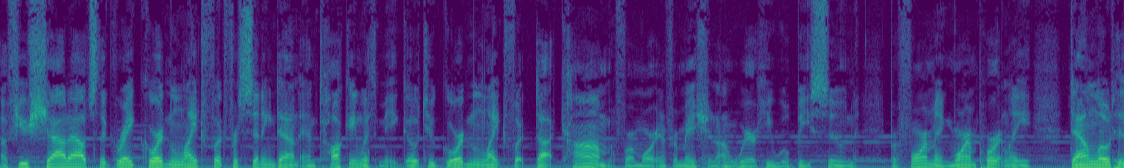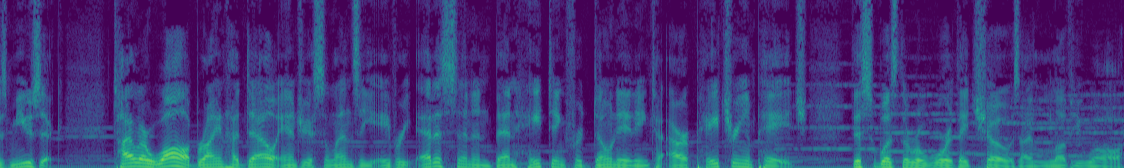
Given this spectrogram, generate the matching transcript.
A few shout outs to the great Gordon Lightfoot for sitting down and talking with me. Go to gordonlightfoot.com for more information on where he will be soon performing. More importantly, download his music. Tyler Wall, Brian Haddell, Andrea Salenzi, Avery Edison, and Ben Hating for donating to our Patreon page. This was the reward they chose. I love you all.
